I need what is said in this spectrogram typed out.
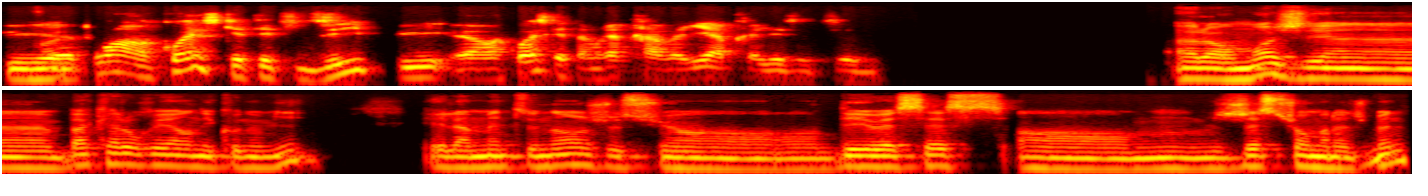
Puis euh, toi, en quoi est-ce que tu étudies? Puis euh, en quoi est-ce que tu aimerais travailler après les études? Alors moi, j'ai un baccalauréat en économie. Et là maintenant, je suis en DESS en gestion management.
